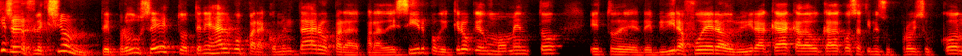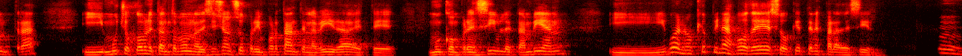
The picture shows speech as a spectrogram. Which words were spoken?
¿Qué reflexión te produce esto? ¿Tenés algo para comentar o para, para decir? Porque creo que es un momento esto de, vivir afuera o de vivir acá, cada, cada cosa tiene sus pros y sus contras, y muchos jóvenes están tomando una decisión súper importante en la vida, este, muy comprensible también. Y bueno, ¿qué opinas vos de eso? ¿Qué tenés para decir? Mm.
